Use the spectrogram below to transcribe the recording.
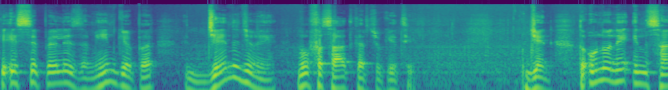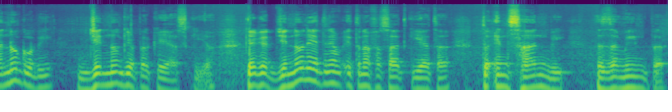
कि इससे पहले ज़मीन के ऊपर जिन जो हैं, वो फसाद कर चुके थे। जिन तो उन्होंने इंसानों को भी जिन्नों के ऊपर कयास किया। कि अगर जिन्नों ने इतने, इतना फसाद किया था तो इंसान भी ज़मीन पर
